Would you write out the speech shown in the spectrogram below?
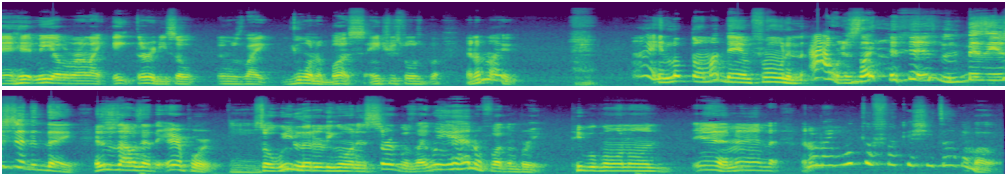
and hit me up around like eight thirty. So it was like, "You on a bus? Ain't you supposed to?" And I'm like, I ain't looked on my damn phone in hours. Like it's been busy as shit today. And this was I was at the airport, mm. so we literally going in circles. Like we ain't had no fucking break. People going on, yeah, man. And I'm like, what the fuck is she talking about?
